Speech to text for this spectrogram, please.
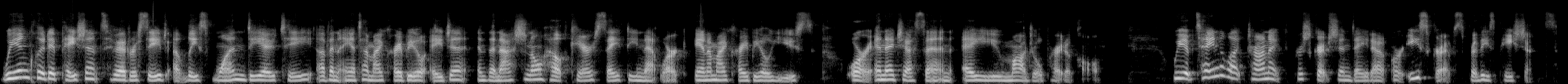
We included patients who had received at least one DOT of an antimicrobial agent in the National Healthcare Safety Network Antimicrobial Use, or NHSN AU module protocol. We obtained electronic prescription data, or e-scripts, for these patients.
